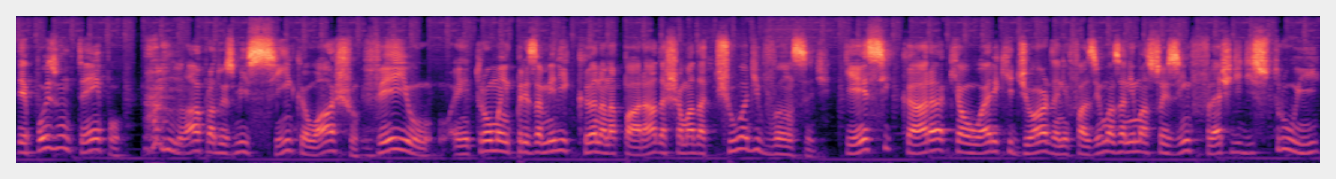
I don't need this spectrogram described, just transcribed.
Depois de um tempo, lá pra 2005, eu acho, veio, entrou uma empresa americana na parada chamada Too Advanced. Que esse cara, que é o Eric Jordan, ele fazia umas animações em flash de destruir,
